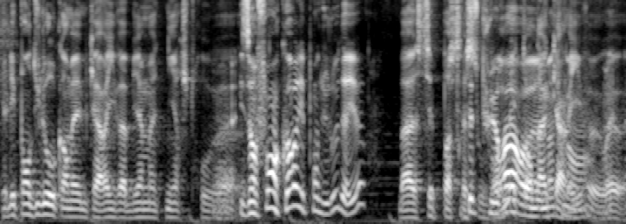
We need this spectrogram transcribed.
Il y a les pendulos quand même qui arrivent à bien maintenir, je trouve. Ouais. euh, Ils en font encore les pendulos d'ailleurs? Bah, c'est pas C'est très peut-être souvent, plus rare, mais t'en euh, as qui arrivent. hein, ouais, ouais.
